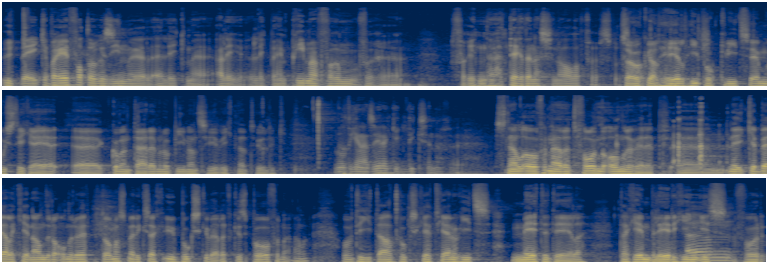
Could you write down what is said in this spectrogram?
Ik- Nee, ik heb er geen foto gezien, maar hij, leek, mij, hij leek mij een prima vorm voor, eh, voor in de derde nationale. Het zou ook wel heel hypocriet zijn, moest jij eh, commentaar hebben op iemands gewicht natuurlijk. Wilde je nou zeggen dat ik dik ben? Of? Snel over naar het volgende onderwerp. Eh, nee, ik heb eigenlijk geen andere onderwerp, Thomas, maar ik zag uw boekje wel even bovenhalen. Of digitaal boekje. Heb jij nog iets mee te delen dat geen belediging is Ehm. voor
